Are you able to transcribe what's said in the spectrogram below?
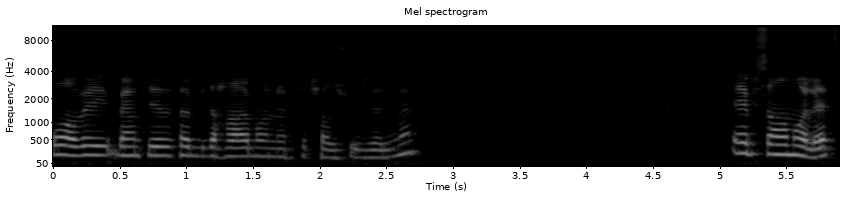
Huawei Band 7'de tabii bir de HarmonyOS'ta çalışıyor üzerine. Hepsi AMOLED.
